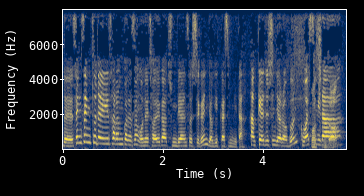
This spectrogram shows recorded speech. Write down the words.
네, 생생투데이 사람과 세상 오늘 저희가 준비한 소식은 여기까지입니다. 함께 해 주신 여러분 고맙습니다. 고맙습니다.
